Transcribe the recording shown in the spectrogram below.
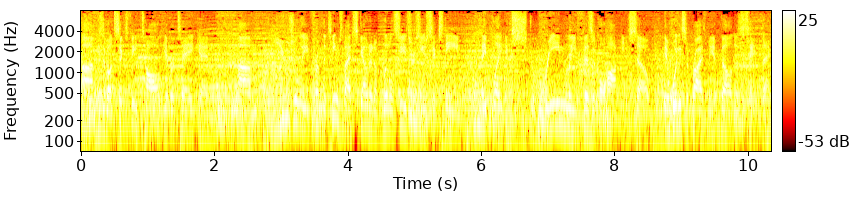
Um, he's about six feet tall, give or take, and um, usually from the teams that I've scouted of Little Caesars U16, they play extremely physical hockey. So it wouldn't surprise me if Bell does the same thing.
